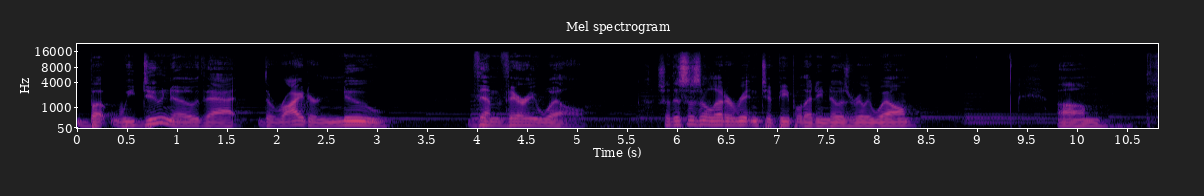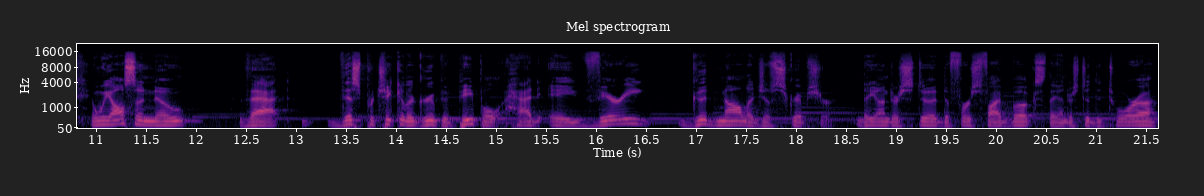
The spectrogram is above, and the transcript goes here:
but we do know that the writer knew them very well. So, this is a letter written to people that he knows really well. Um, and we also know that this particular group of people had a very good knowledge of Scripture. They understood the first five books, they understood the Torah,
